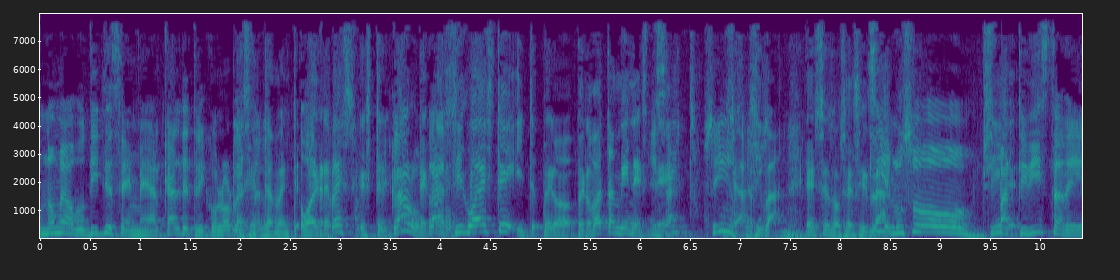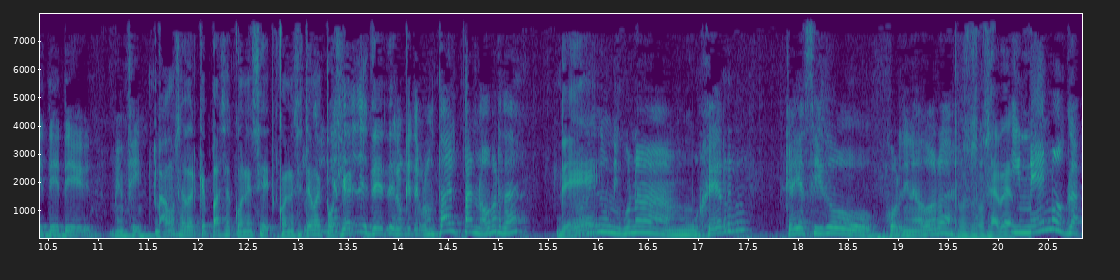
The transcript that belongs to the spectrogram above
no me audites en mi alcalde tricolor de este. Exactamente. O al revés, este, Claro, te claro. castigo a este, y te- pero, pero va también este. ¿eh? Exacto, sí, O o sea, sea, así va. Ese es, o sea, es decir, Sí, la- el uso Sí, partidista de, de, de, en fin. Vamos a ver qué pasa con ese, con ese tema. Y por cierto, te- de, de lo que te preguntaba el PAN, ¿no, verdad? De- No ha habido ninguna mujer que haya sido coordinadora. Pues, o sea, a ver. Y menos la,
